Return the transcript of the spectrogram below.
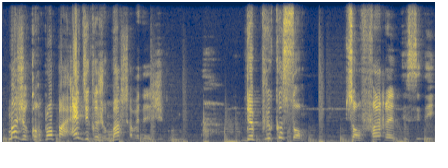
Moi, je comprends pas. Elle dit que je marche avec des gigolos. Depuis que son, son frère est décédé,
